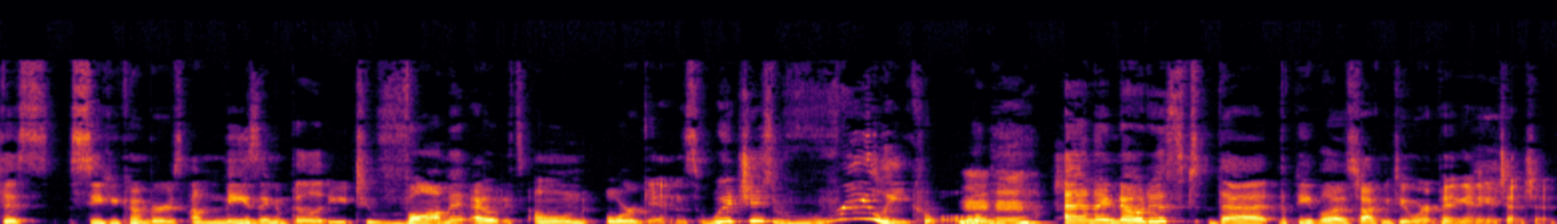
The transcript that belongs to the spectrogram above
this sea cucumber's amazing ability to vomit out its own organs, which is really cool. hmm And I noticed that the people I was talking to weren't paying any attention.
